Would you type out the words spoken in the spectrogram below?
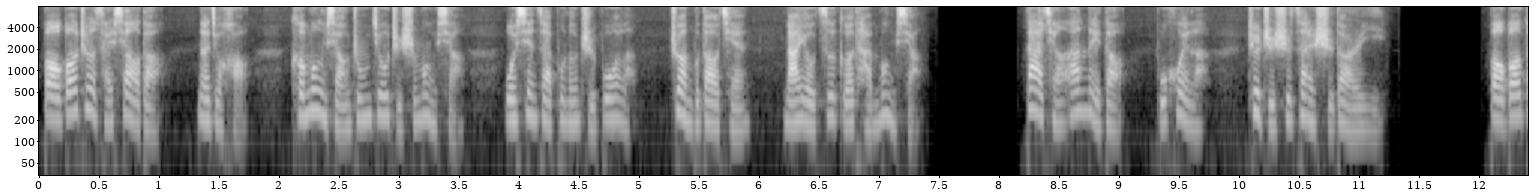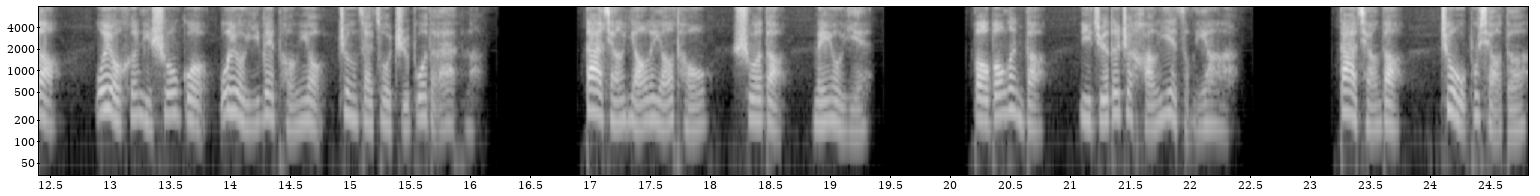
宝宝这才笑道：“那就好。可梦想终究只是梦想。我现在不能直播了，赚不到钱，哪有资格谈梦想？”大强安慰道：“不会了，这只是暂时的而已。”宝宝道：“我有和你说过，我有一位朋友正在做直播的 app 了。”大强摇了摇头，说道：“没有爷。”宝宝问道：“你觉得这行业怎么样啊？”大强道：“这我不晓得，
